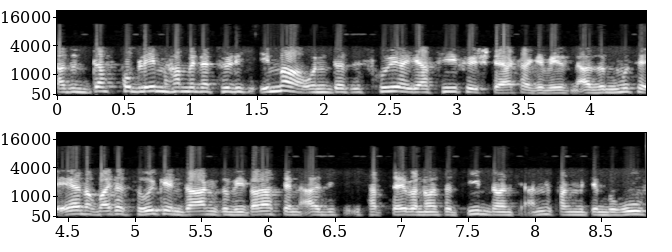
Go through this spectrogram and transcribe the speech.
Also das Problem haben wir natürlich immer und das ist früher ja viel, viel stärker gewesen. Also man muss ja eher noch weiter zurückgehen und sagen, so wie war das denn, als ich, ich habe selber 1997 angefangen mit dem Beruf,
